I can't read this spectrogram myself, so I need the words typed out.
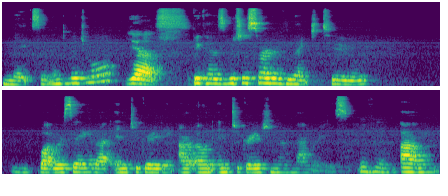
makes an individual, yes. because which is sort of linked to what we're saying about integrating our own integration of memories. hmm Um,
